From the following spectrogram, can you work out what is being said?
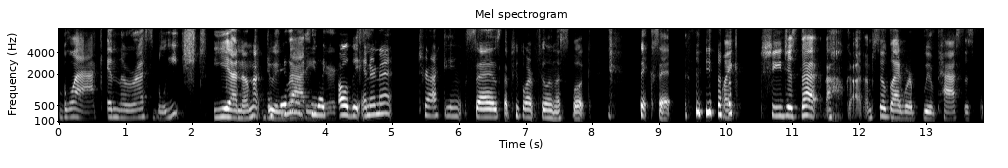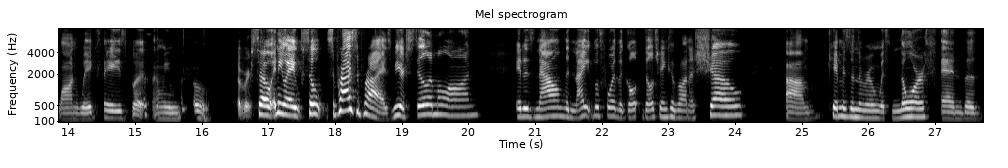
black and the rest bleached? Yeah, no, I'm not doing that see, like, either. oh, the internet tracking says that people aren't feeling this look. Fix it. You know? like she just that. Oh God, I'm so glad we're we're past this blonde wig phase. But I mean, Oh. whatever. So anyway, so surprise, surprise, we are still in Milan. It is now the night before the Dolce and Gabbana show. Um, Kim is in the room with North and the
